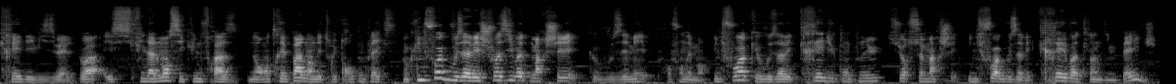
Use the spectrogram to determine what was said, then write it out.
crée des visuels. Tu vois et finalement c'est qu'une phrase, ne rentrez pas dans des trucs trop complexes. Donc une fois que vous avez choisi votre marché que vous aimez profondément, une fois que vous avez créé du contenu sur ce marché, une fois que vous avez créé votre landing page,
